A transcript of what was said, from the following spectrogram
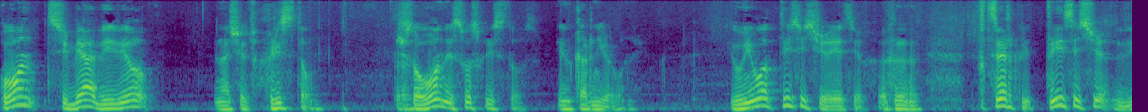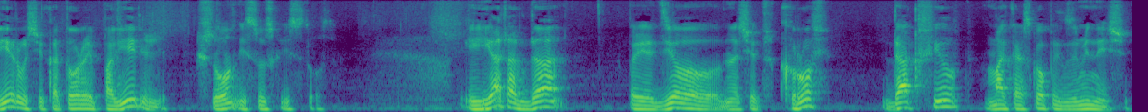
Он себя объявил, значит, Христом, так. что он Иисус Христос, инкарнированный. И у него тысячи этих в церкви тысяча верующих, которые поверили, что Он Иисус Христос. И я тогда делал, значит, кровь Darkfield Microscope Examination.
